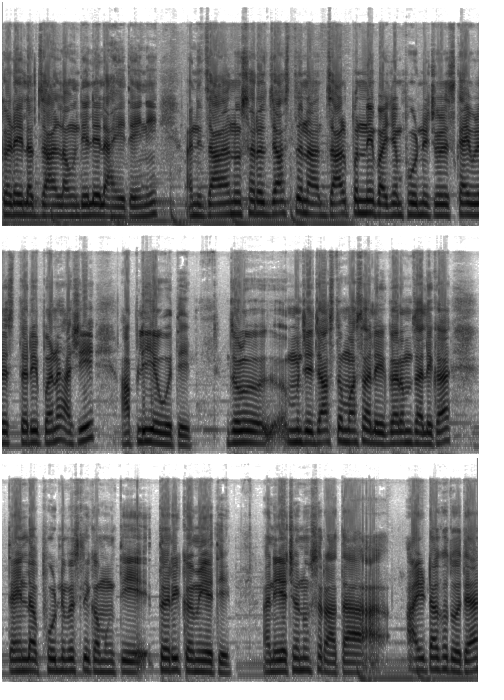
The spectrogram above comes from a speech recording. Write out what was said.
कढईला जाळ लावून दिलेलं आहे त्यांनी. आणि जाळानुसारच जास्त ना जाळ पण नाही पाहिजे फोडणीच्या वेळेस काही वेळेस तरी पण अशी आपली हे होते. जवळ म्हणजे जास्त मसाले गरम झाले का त्यांना फोडणी बसली का मग ती तरी कमी येते. आणि याच्यानुसार आता आई टाकत होत्या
